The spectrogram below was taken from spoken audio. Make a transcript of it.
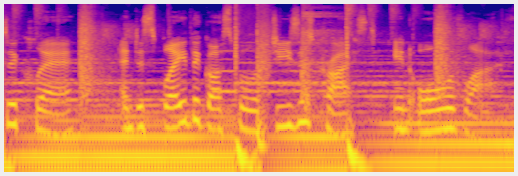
declare, and display the gospel of Jesus Christ in all of life.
